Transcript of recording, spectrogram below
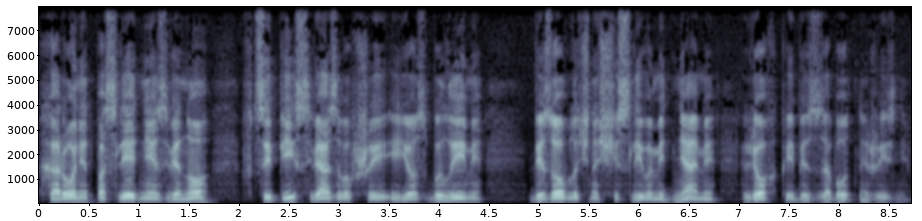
хоронит последнее звено в цепи, связывавшие ее с былыми, безоблачно счастливыми днями легкой беззаботной жизни.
